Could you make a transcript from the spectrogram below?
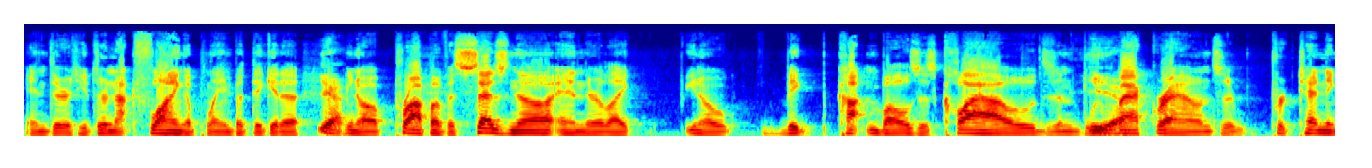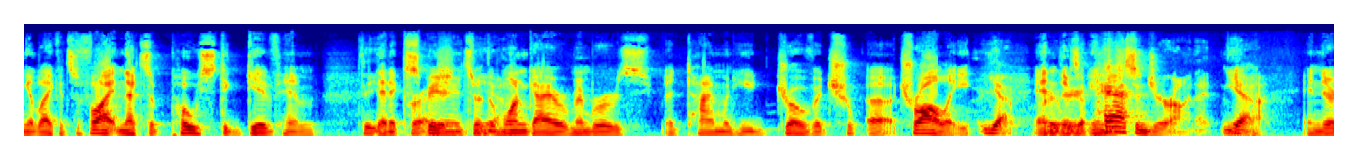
And they're they're not flying a plane, but they get a Yeah. you know a prop of a Cessna, and they're like you know big cotton balls as clouds and blue Yeah. backgrounds. They're pretending it like it's a flight, and that's supposed to give him The that experience. Or the yeah. one guy I remember was a time when he drove a tr- uh, trolley. yeah, and there's a passenger on it. Yeah. And they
